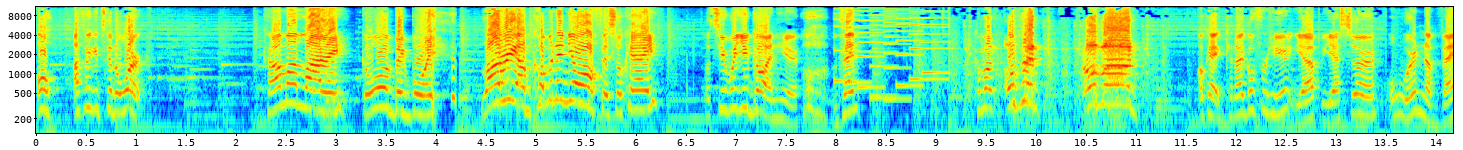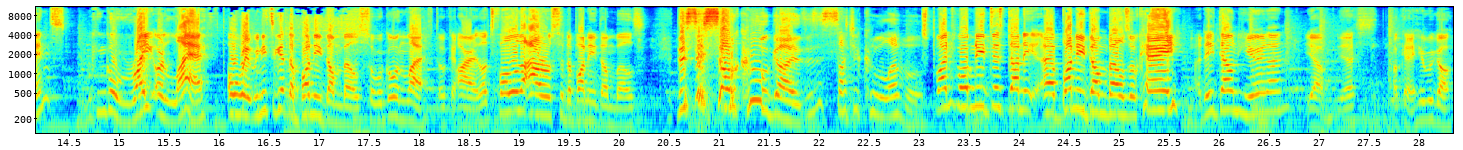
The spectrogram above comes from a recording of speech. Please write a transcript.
Oh, I think it's gonna work. Come on, Larry. Go on, big boy. Larry, I'm coming in your office, okay? Let's see what you got in here. Vent. Come on, open! Open! Okay, can I go for here? Yep, yes, sir. Oh, we're in the vents? We can go right or left. Oh, wait, we need to get the bunny dumbbells, so we're going left. Okay, all right, let's follow the arrows to the bunny dumbbells. This is so cool, guys. This is such a cool level. SpongeBob needs this bunny, uh, bunny dumbbells, okay? Are they down here, then? Yep, yes. Okay, here we go.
